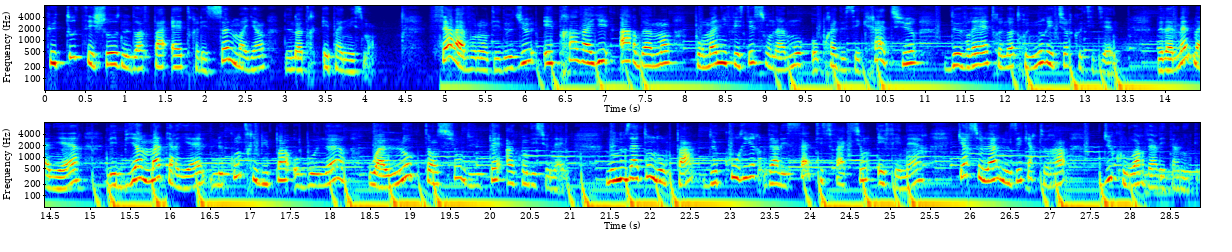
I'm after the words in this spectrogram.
que toutes ces choses ne doivent pas être les seuls moyens de notre épanouissement? Faire la volonté de Dieu et travailler ardemment pour manifester son amour auprès de ses créatures devrait être notre nourriture quotidienne. De la même manière, les biens matériels ne contribuent pas au bonheur ou à l'obtention d'une paix inconditionnelle. Ne nous attendons pas de courir vers les satisfactions éphémères car cela nous écartera du couloir vers l'éternité.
